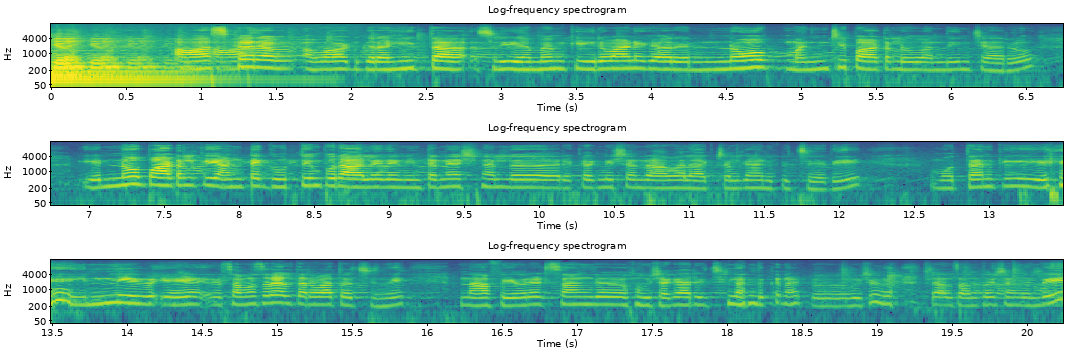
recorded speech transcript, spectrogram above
థ్యాంక్ యూ ఆస్కార్ అవ- అవార్డు గ్రహీత శ్రీ ఎంఎం కీరవాణి గారు ఎన్నో మంచి పాటలు అందించారు. ఎన్నో పాటలకి అంటే గుర్తింపు రాలేదని ఇంటర్నేషనల్ రికగ్నిషన్ రావాలి యాక్చువల్గా అనిపించేది. మొత్తానికి ఇన్ని ఏ- సంవత్సరాల తర్వాత వచ్చింది. నా ఫేవరెట్ సాంగ్ ఉష గారు ఇచ్చినందుకు నాకు చాలా సంతోషంగా ఉంది.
